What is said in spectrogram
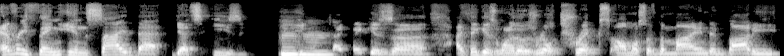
everything inside that gets easy. Mm-hmm. I think is uh, I think is one of those real tricks, almost of the mind and body.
